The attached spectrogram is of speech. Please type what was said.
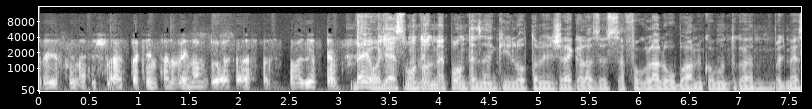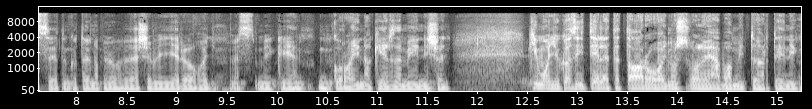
részének is lehet tekinteni, még nem dölt el szerintem egyébként. De jó, hogy ezt mondod, mert pont ezen kínlódtam én is reggel az összefoglalóba, amikor mondtuk, a, vagy beszéltünk a tegnapi napi eseményéről, hogy ezt még ilyen korainak érzem én is, hogy kimondjuk az ítéletet arról, hogy most valójában mi történik.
